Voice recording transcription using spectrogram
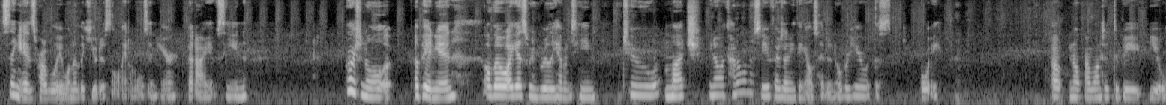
This thing is probably one of the cutest little animals in here that I have seen. Personal uh, opinion. Although I guess we really haven't seen too much. You know, I kind of want to see if there's anything else hidden over here with this boy. Oh, no, I want it to be you.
